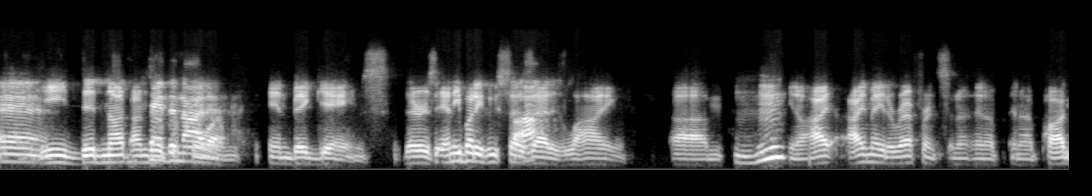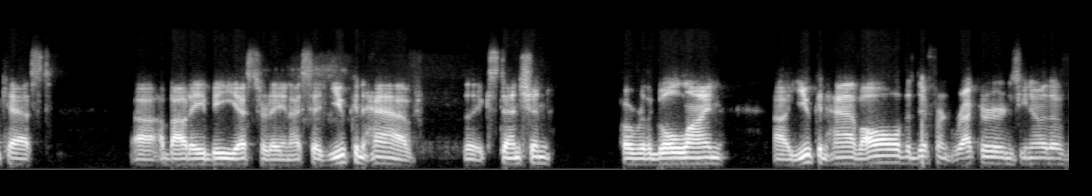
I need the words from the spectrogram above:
And he did not underperform in big games. There's anybody who says uh, that is lying. Um, mm-hmm. You know, I I made a reference in a in a, in a podcast uh, about AB yesterday, and I said you can have the extension over the goal line. Uh, you can have all the different records, you know, the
